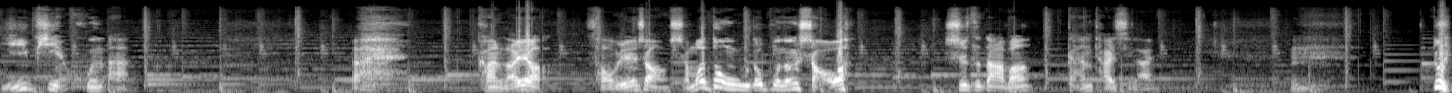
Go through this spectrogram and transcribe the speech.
一片昏暗。唉，看来呀，草原上什么动物都不能少啊！狮子大王感慨起来。嗯，对，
